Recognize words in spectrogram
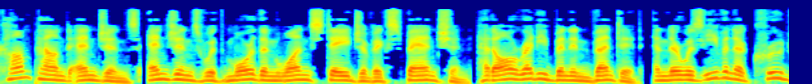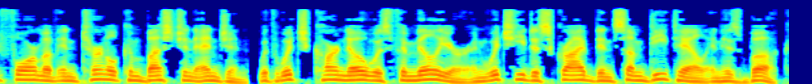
Compound engines engines with more than one stage of expansion had already been invented, and there was even a crude form of internal combustion engine, with which Carnot was familiar and which he described in some detail in his book.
